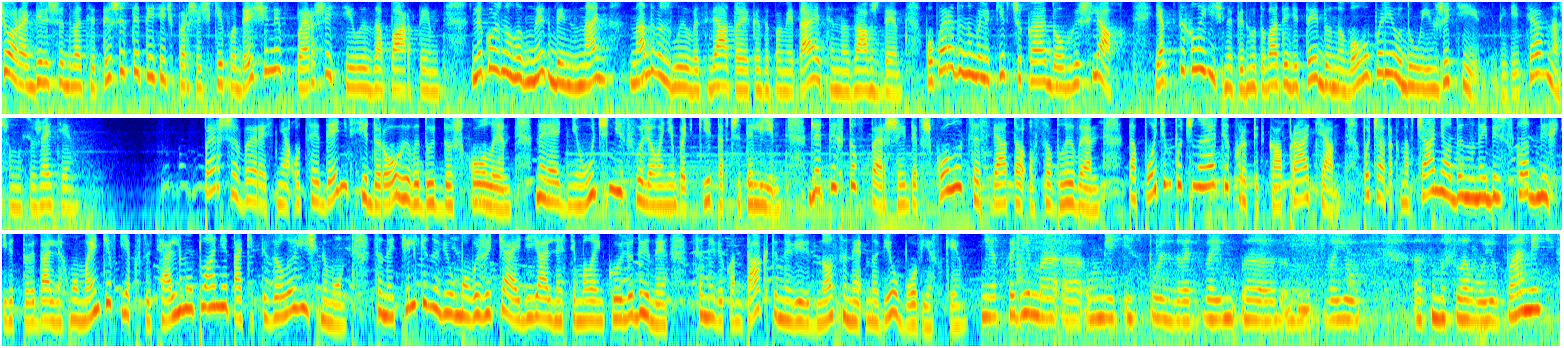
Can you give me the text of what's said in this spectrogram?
Вчора більше 26 тисяч першачків Одещини вперше сіли за парти. Для кожного з них День знань надважливе свято, яке запам'ятається назавжди. Попереду на малюків чекає довгий шлях. Як психологічно підготувати дітей до нового періоду у їх житті? Дивіться в нашому сюжеті. 1 вересня у цей день всі дороги ведуть до школи. Нарядні учні, схвильовані батьки та вчителі. Для тих, хто вперше йде в школу, це свято особливе. Та потім починається кропітка праця. Початок навчання один з найбільш складних і відповідальних моментів, як в соціальному плані, так і в фізіологічному. Це не тільки нові умови життя і діяльності маленької людини, це нові контакти, нові відносини, нові обов'язки. Необходимо э, уметь использовать свои, э, м, свою э, смысловую память,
